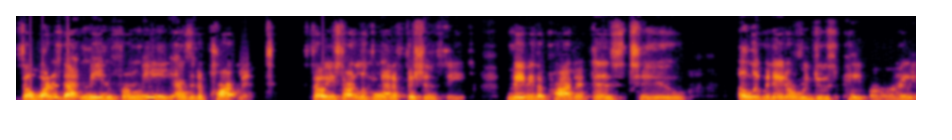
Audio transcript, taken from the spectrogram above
So what does that mean for me as a department? So you start looking at efficiency. Maybe the project is to eliminate or reduce paper, right?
